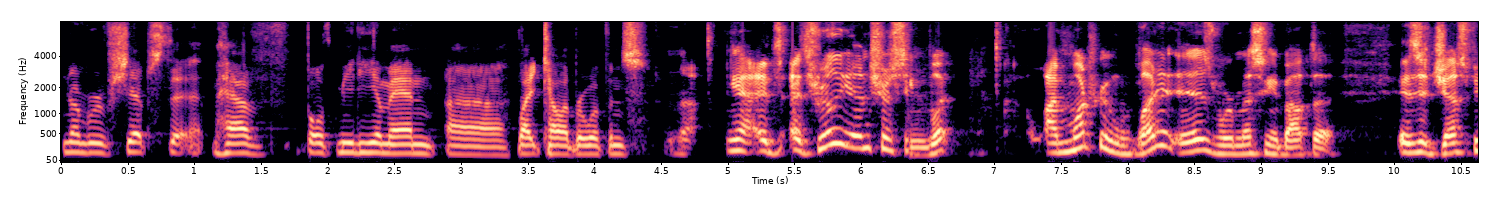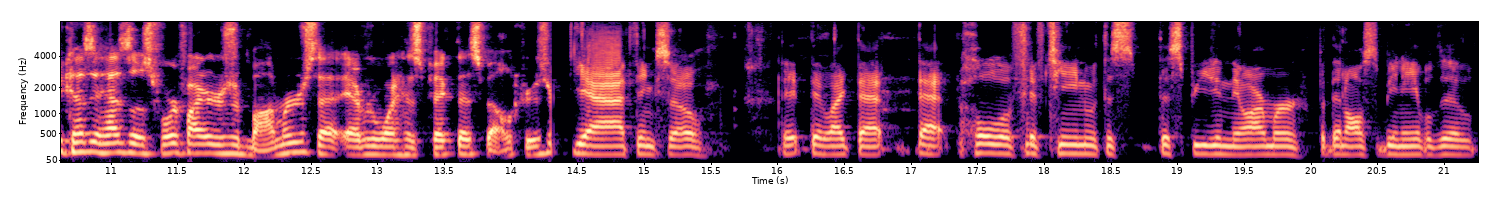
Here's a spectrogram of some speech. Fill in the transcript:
number of ships that have both medium and uh, light caliber weapons. Yeah, it's it's really interesting. What I'm wondering what it is we're missing about the. Is it just because it has those four fighters and bombers that everyone has picked this battle cruiser? Yeah, I think so. They, they like that that hole of 15 with this the speed in the armor, but then also being able to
